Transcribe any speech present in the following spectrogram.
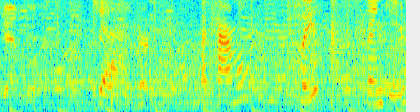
jam. Jam. A caramel, please? Thank you.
